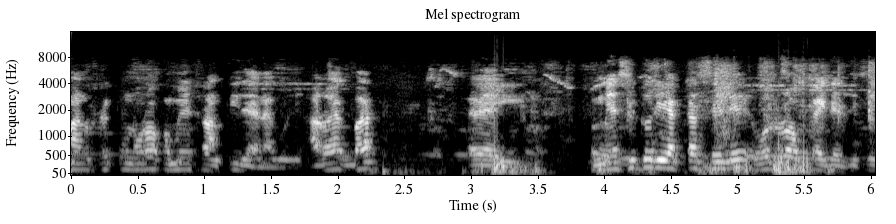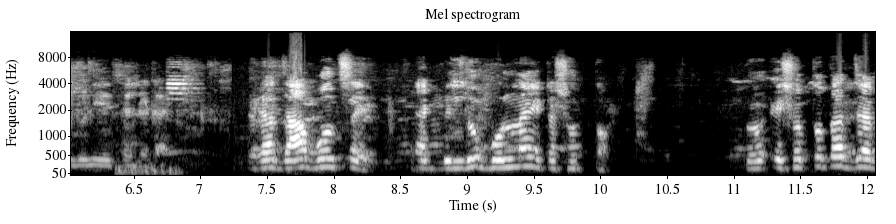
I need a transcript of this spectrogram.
মানুষের কোনো রকমের শান্তি দেয় না গুলি আরও একবার এই মেসি করি একটা ছেলে ওর রক কাইটে দিছে গুলি এই ছেলেটায় এরা যা বলছে এক বিন্দু ভুল নাই এটা সত্য। তো এই সত্যতার জের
